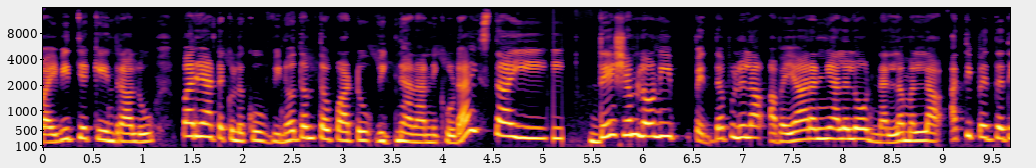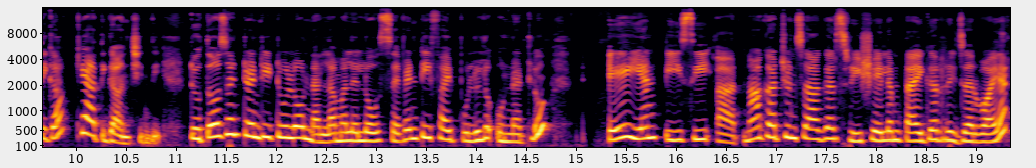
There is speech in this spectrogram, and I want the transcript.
వైవిధ్య కేంద్రాలు పర్యాటకులకు వినోదంతో పాటు విజ్ఞానాన్ని కూడా ఇస్తాయి. దేశంలోని పెద్ద పులుల అభయారణ్యాలలో నల్లమల్ల అతిపెద్దదిగా ఖ్యాతిగాంచింది. టూ థౌజండ్ ట్వంటీ టూలో నల్లమల్లలో సెవెంటీ ఫైవ్ పులులు ఉన్నట్లు ఏఎన్టీసీఆర్ నాగార్జున సాగర్ శ్రీశైలం టైగర్ రిజర్వాయర్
